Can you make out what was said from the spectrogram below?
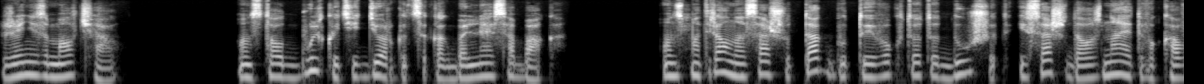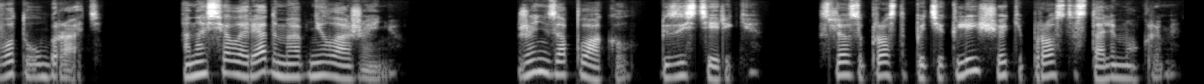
Женя замолчал. Он стал булькать и дергаться, как больная собака. Он смотрел на Сашу так, будто его кто-то душит, и Саша должна этого кого-то убрать. Она села рядом и обняла Женю. Женя заплакал, без истерики. Слезы просто потекли, щеки просто стали мокрыми.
